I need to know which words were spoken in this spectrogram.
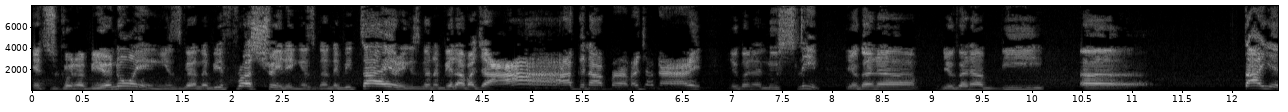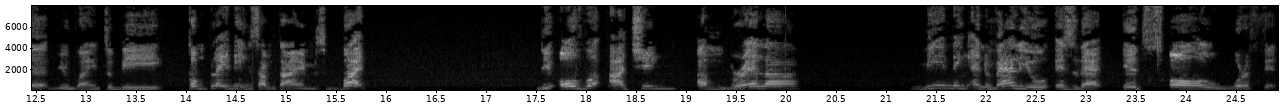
It's to be annoying. It's to be frustrating. It's to be tiring. It's to be like ah? You're to lose sleep. You're to you're to be uh, tired. You're going to be complaining sometimes. But the overarching umbrella meaning and value is that it's all worth it.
